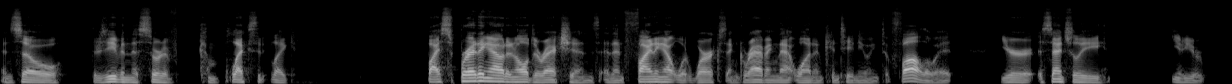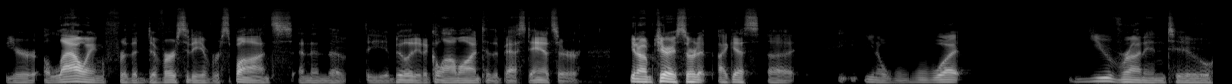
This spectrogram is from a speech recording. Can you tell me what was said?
And so there's even this sort of complexity like by spreading out in all directions and then finding out what works and grabbing that one and continuing to follow it, you're essentially you know you're you're allowing for the diversity of response and then the the ability to glom on to the best answer you know i'm curious sort of i guess uh you know what you've run into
